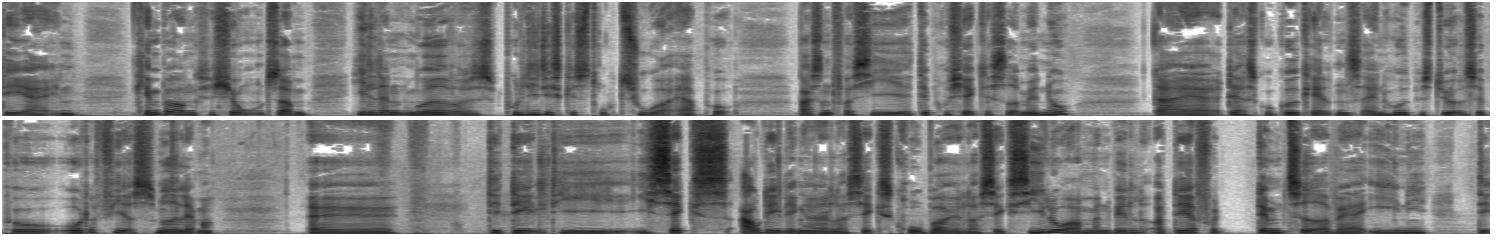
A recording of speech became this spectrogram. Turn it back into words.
det er en kæmpe organisation, som hele den måde, vores politiske struktur er på. Bare sådan for at sige, det projekt, jeg sidder med nu, der er, det har skulle godkendes af en hovedbestyrelse på 88 medlemmer. Øh, det er delt i, i seks afdelinger, eller seks grupper, eller seks siloer, om man vil, og det at få dem til at være enige, det,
